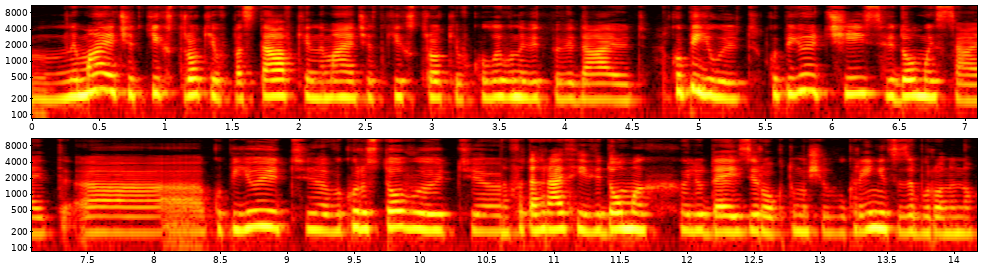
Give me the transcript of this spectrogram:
Немає чітких строків поставки, немає чітких строків, коли вони відповідають. Копіюють, копіюють чийсь відомий сайт, копіюють, використовують е, фотографії відомих людей, зірок, тому що в Україні це заборонено.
